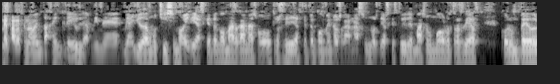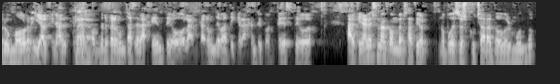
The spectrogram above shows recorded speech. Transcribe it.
me parece una ventaja increíble. A mí me, me, ayuda muchísimo. Hay días que tengo más ganas o otros días que tengo menos ganas, unos días que estoy de más humor, otros días con un peor humor y al final claro. responder preguntas de la gente o lanzar un debate y que la gente conteste. O... Al final es una conversación. No puedes escuchar a todo el mundo,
